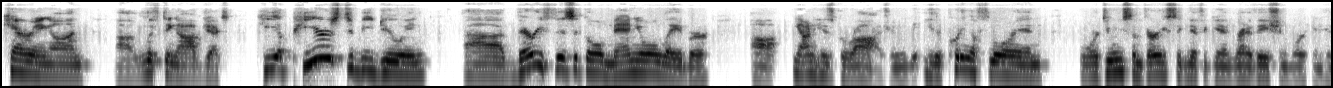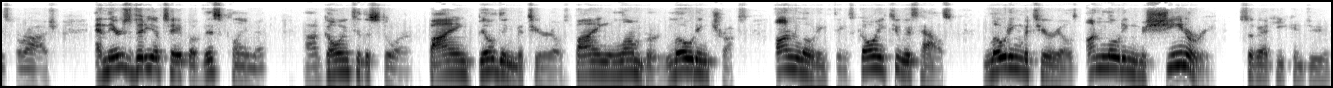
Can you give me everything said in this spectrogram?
carrying on uh, lifting objects, he appears to be doing uh, very physical manual labor uh, on his garage and either putting a floor in or doing some very significant renovation work in his garage. And there's videotape of this claimant uh, going to the store, buying building materials, buying lumber, loading trucks, unloading things, going to his house, loading materials, unloading machinery so that he can do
